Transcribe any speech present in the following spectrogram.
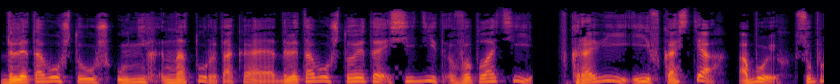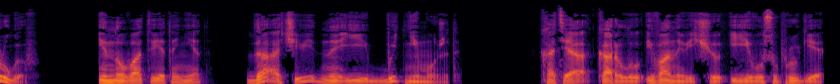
Для того, что уж у них натура такая, для того, что это сидит в воплоти, в крови и в костях обоих супругов. Иного ответа нет. Да, очевидно, и быть не может. Хотя Карлу Ивановичу и его супруге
